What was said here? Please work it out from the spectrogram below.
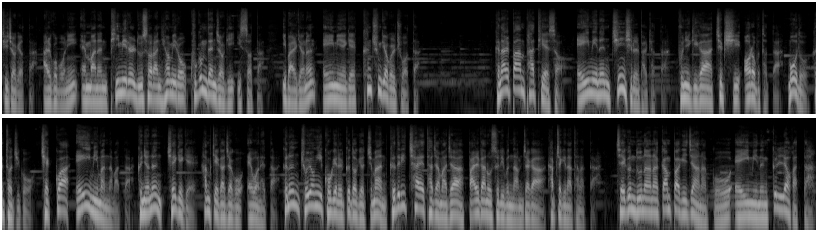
뒤적였다. 알고 보니 엠마는 비밀을 누설한 혐의로 구금된 적이 있었다. 이 발견은 에이미에게 큰 충격을 주었다. 그날 밤 파티에서 에이미는 진실을 밝혔다. 분위기가 즉시 얼어붙었다. 모두 흩어지고 잭과 에이미만 남았다. 그녀는 잭에게 함께 가자고 애원했다. 그는 조용히 고개를 끄덕였지만 그들이 차에 타자마자 빨간 옷을 입은 남자가 갑자기 나타났다. 잭은 눈 하나 깜빡이지 않았고 에이미는 끌려갔다.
